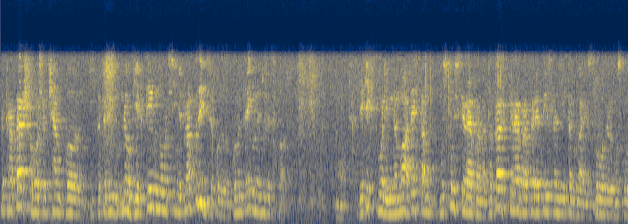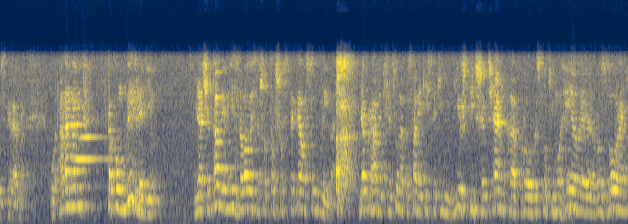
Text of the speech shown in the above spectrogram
Петра І, Шевченко і Катерину необ'єктивно оцінює. Правда, подивіться, коли коментарі вони дуже. От. Яких спорів нема, десь там московські ребра, татарські ребра переписані і так далі, спородили московські ребра. От. Але навіть в такому вигляді я читав і мені здавалося, що то щось таке особливе. Я пригадую, після цього написав якийсь такий вірш під Шевченка про високі могили, розорані,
